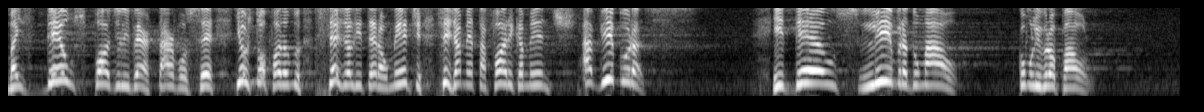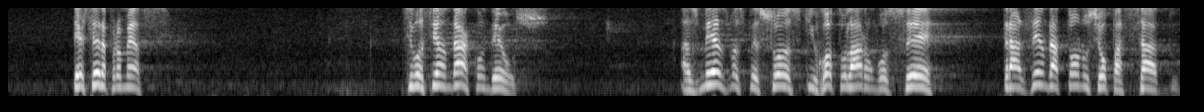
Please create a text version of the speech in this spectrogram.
Mas Deus pode libertar você, e eu estou falando, seja literalmente, seja metaforicamente, há víboras. E Deus livra do mal, como livrou Paulo. Terceira promessa: se você andar com Deus, as mesmas pessoas que rotularam você, trazendo à tona o seu passado,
